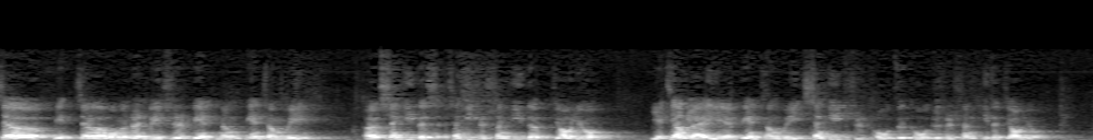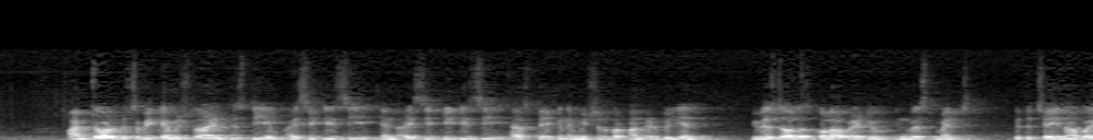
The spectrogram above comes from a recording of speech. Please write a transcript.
这变这我们认为是变能变成为呃生意的生意是生意的交流， 也将来也变成为生意是投资，投资是生意的交流。 I'm told Mr. V.K. Mishra and his team, ICTC and ICTTC, has taken a mission for 100 billion US dollars collaborative investment with China by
